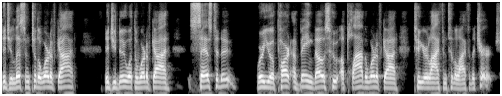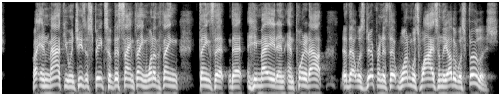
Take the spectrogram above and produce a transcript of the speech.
Did you listen to the word of God? Did you do what the word of God says to do? Were you a part of being those who apply the word of God to your life and to the life of the church? Right? In Matthew, when Jesus speaks of this same thing, one of the thing, things that, that he made and, and pointed out that was different is that one was wise and the other was foolish.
